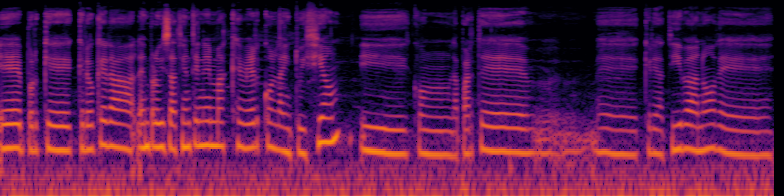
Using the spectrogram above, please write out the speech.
Eh, porque creo que la, improvisación tiene más que ver con la intuición y con la parte mm, eh, creativa ¿no? de,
